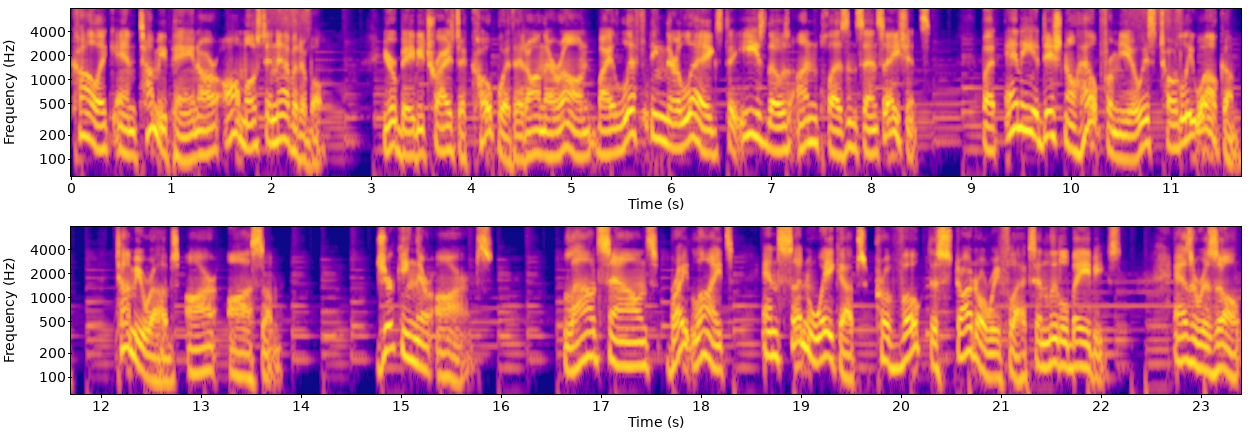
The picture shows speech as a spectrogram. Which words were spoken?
colic and tummy pain are almost inevitable. Your baby tries to cope with it on their own by lifting their legs to ease those unpleasant sensations. But any additional help from you is totally welcome. Tummy rubs are awesome. Jerking their arms. Loud sounds, bright lights, and sudden wake-ups provoke the startle reflex in little babies. As a result,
